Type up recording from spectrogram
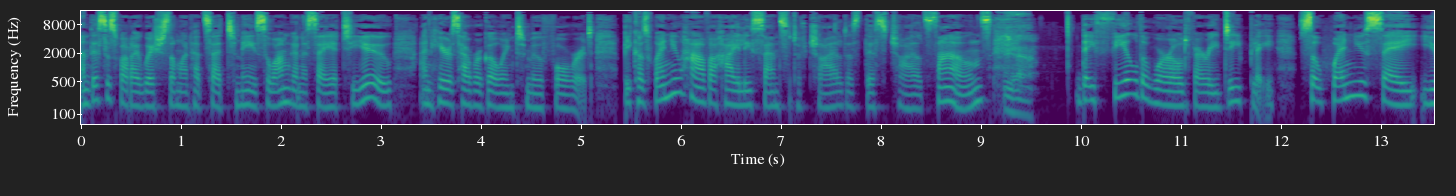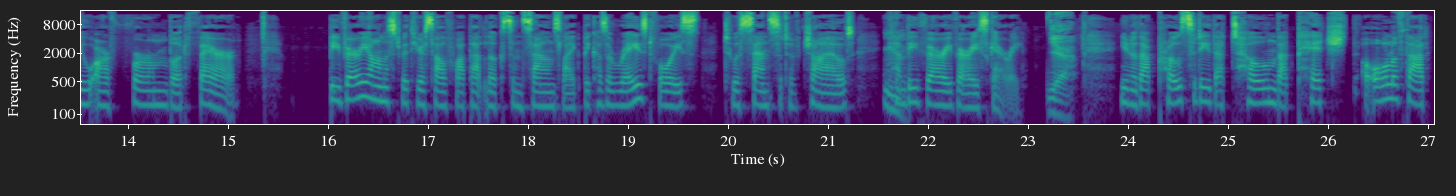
And this is what I wish someone had said to me. So I'm going to say it to you. And here's how we're going to move forward. Because when you have a highly sensitive child, as this child sounds, yeah they feel the world very deeply. So when you say you are firm but fair, be very honest with yourself what that looks and sounds like because a raised voice to a sensitive child can mm. be very, very scary. Yeah. You know, that prosody, that tone, that pitch, all of that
